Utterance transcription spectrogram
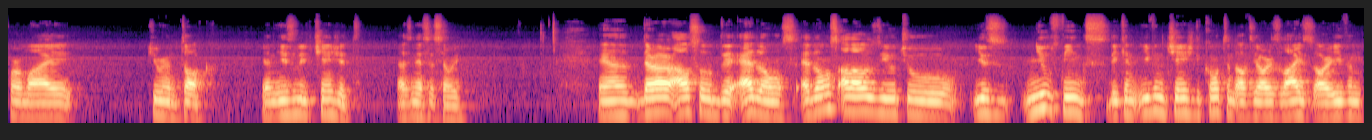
for my current talk and easily change it as necessary. And there are also the add-ons. Add-ons allows you to use new things. They can even change the content of your slides or even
